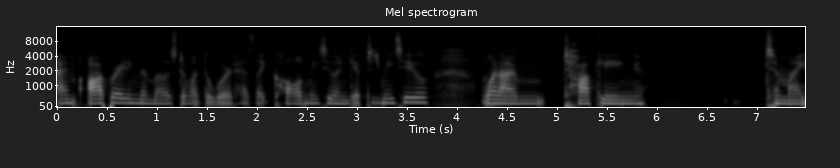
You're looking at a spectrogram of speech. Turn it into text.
I'm operating the most in what the Lord has like called me to and gifted me to when I'm talking to my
